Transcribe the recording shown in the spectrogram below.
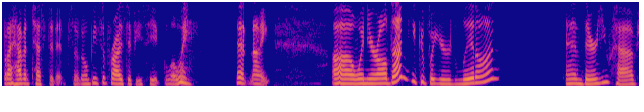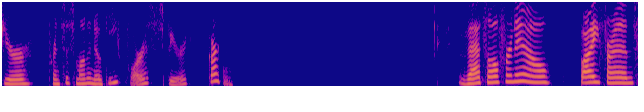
but I haven't tested it. So don't be surprised if you see it glowing at night. Uh, when you're all done, you can put your lid on, and there you have your Princess Mononoke Forest Spirit Garden. That's all for now. Bye, friends.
